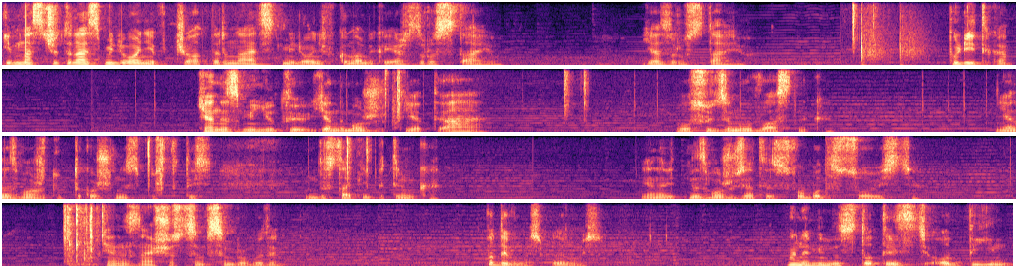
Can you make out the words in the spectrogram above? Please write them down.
І в нас 14 мільйонів, 14 мільйонів економіка. Я ж зростаю. Я зростаю. Політика. Я не зміню, я не можу. Я, а. Голосують землевласники. Я не зможу тут також вниз спуститись. Недостатня підтримка. Я навіть не зможу взяти свободу совісті. Я не знаю, що з цим всім робити. Подивимось, подивимось. У мене мінус 131.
